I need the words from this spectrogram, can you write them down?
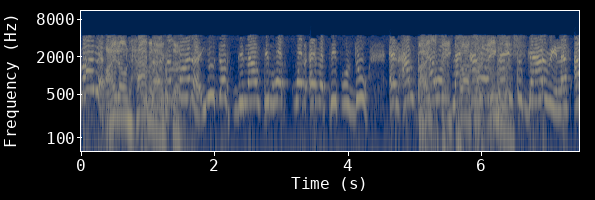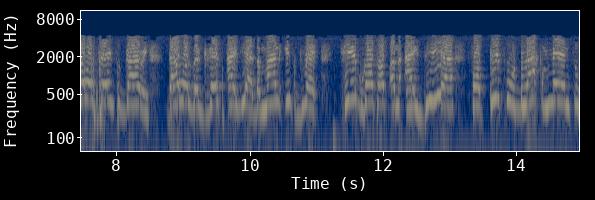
matter. I don't have it an accent. It doesn't matter. You just denouncing what whatever people do. And I'm I was speak like I was English. saying to Gary, like I was saying to Gary, that was a great idea. The man is great. He brought up an idea for people, black men, to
